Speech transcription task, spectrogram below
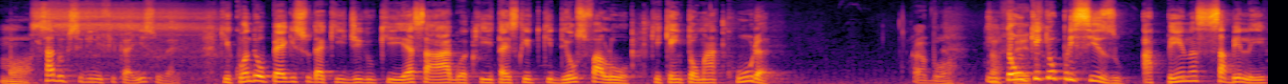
Nossa. Sabe o que significa isso, velho? Que quando eu pego isso daqui e digo que essa água aqui tá escrito que Deus falou que quem tomar cura. Acabou. Tá então feito. o que, que eu preciso? Apenas saber ler.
